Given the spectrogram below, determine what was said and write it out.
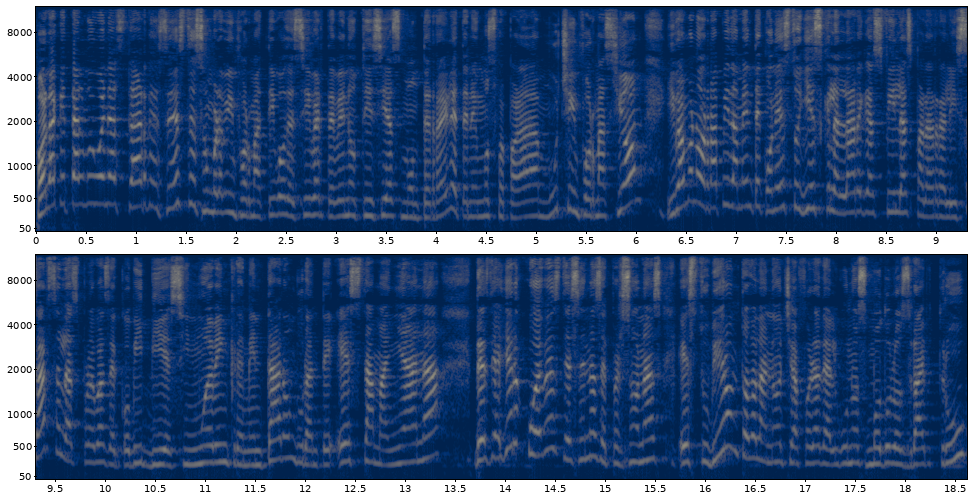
Hola, ¿qué tal? Muy buenas tardes. Este es un breve informativo de Ciber TV Noticias Monterrey. Le tenemos preparada mucha información y vámonos rápidamente con esto y es que las largas filas para realizarse las pruebas de COVID-19 incrementaron durante esta mañana. Desde ayer jueves, decenas de personas estuvieron toda la noche afuera de algunos módulos drive-thru,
